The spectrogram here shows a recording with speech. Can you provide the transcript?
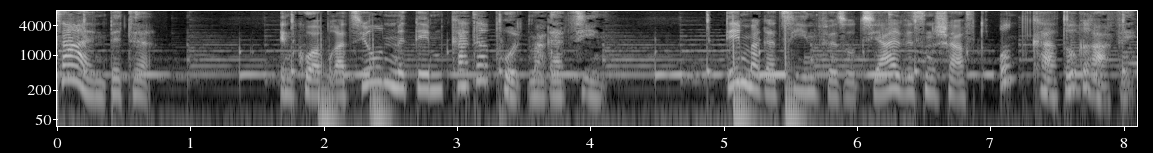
Zahlen bitte. In Kooperation mit dem Katapult Magazin. dem Magazin für Sozialwissenschaft und Kartografik.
